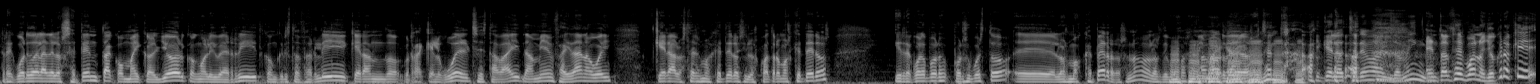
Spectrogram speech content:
Recuerdo la de los 70 con Michael York, con Oliver Reed, con Christopher Lee, que eran Raquel Welch estaba ahí también, Faye Dunaway, que eran los tres mosqueteros y los cuatro mosqueteros. Y recuerdo, por, por supuesto, eh, los mosqueperros, ¿no? Los dibujos animados de los 80. Y que los tenemos el domingo. Entonces, bueno, yo creo que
